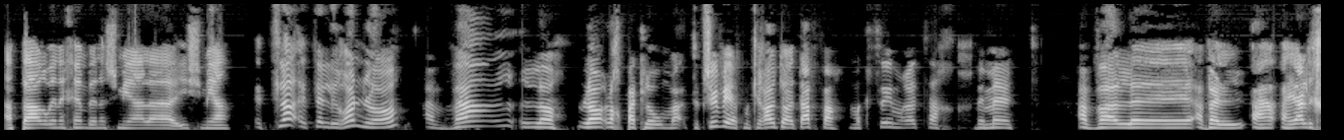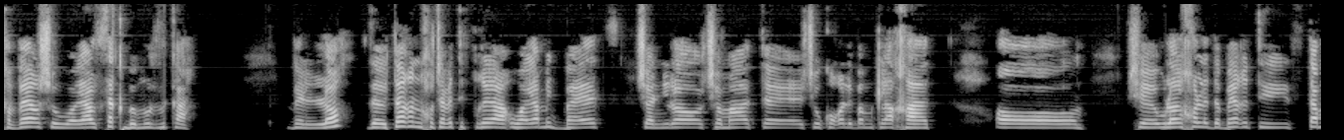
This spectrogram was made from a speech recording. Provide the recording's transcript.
הפער ביניכם בין השמיעה לאי שמיעה? אצלו, אצל לירון לא, אבל לא, לא, לא אכפת לו. תקשיבי, את מכירה אותו, עפה, מקסים, רצח, באמת. אבל, אה, אבל היה לי חבר שהוא היה עוסק במוזיקה. ולא, זה יותר אני חושבת הפריע, הוא היה מתבאס שאני לא שומעת אה, שהוא קורא לי במקלחת, או שהוא לא יכול לדבר איתי סתם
